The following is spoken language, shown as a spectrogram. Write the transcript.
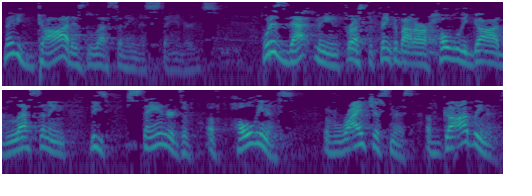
Maybe God is lessening his standards. What does that mean for us to think about our holy God lessening these standards of, of holiness, of righteousness, of godliness?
